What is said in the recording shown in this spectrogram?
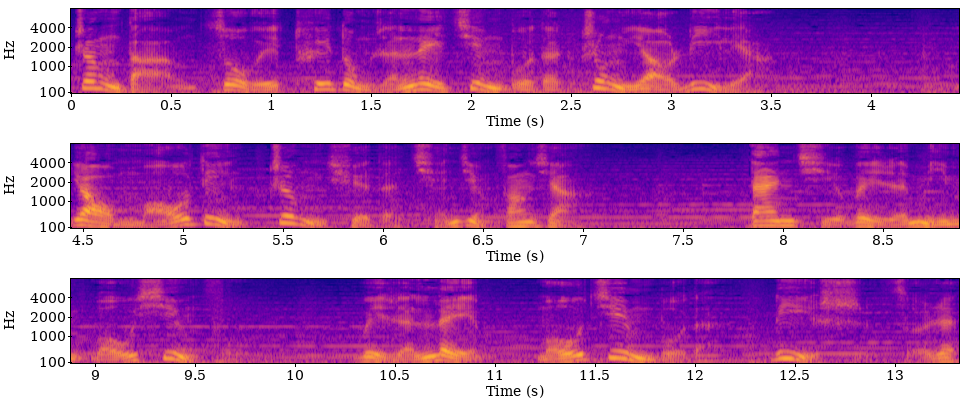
政党作为推动人类进步的重要力量，要锚定正确的前进方向，担起为人民谋幸福、为人类谋进步的历史责任。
